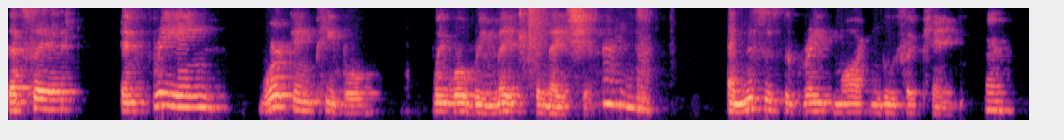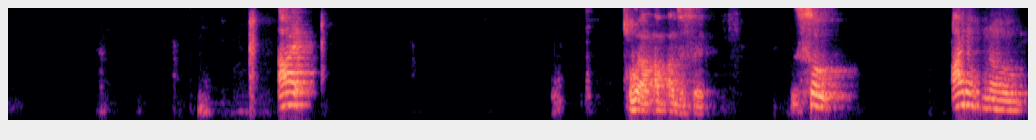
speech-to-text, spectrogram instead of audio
that said, in freeing working people, we will remake the nation. And this is the great Martin Luther King. Mm. I, well, I'll, I'll just say, so I don't know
